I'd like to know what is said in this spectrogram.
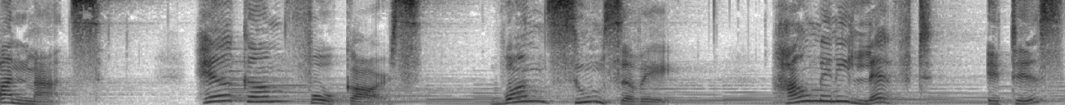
Fun maths. Here come four cars. One zooms away. How many left? It is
